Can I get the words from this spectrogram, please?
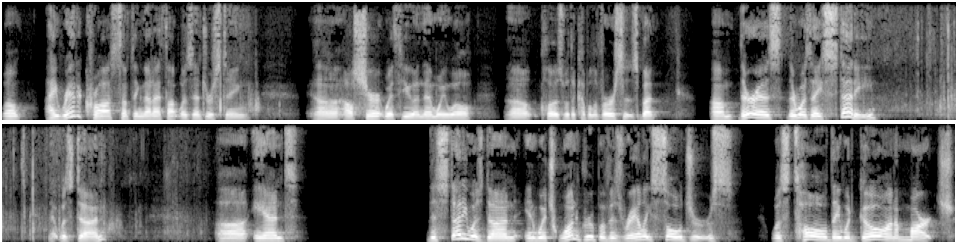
Well, I ran across something that I thought was interesting. Uh, I'll share it with you, and then we will uh, close with a couple of verses. But um, there is there was a study that was done, uh, and this study was done in which one group of Israeli soldiers was told they would go on a march,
